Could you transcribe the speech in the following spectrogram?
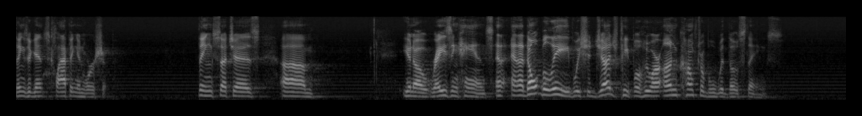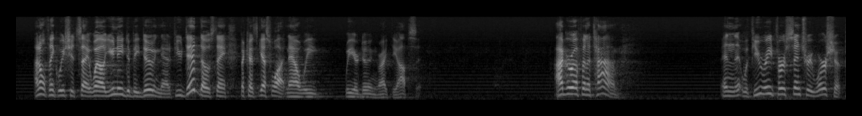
things against clapping and worship, things such as, um, you know, raising hands. And, and I don't believe we should judge people who are uncomfortable with those things. I don't think we should say, well, you need to be doing that. If you did those things, because guess what? Now we, we are doing right the opposite. I grew up in a time and if you read first century worship,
